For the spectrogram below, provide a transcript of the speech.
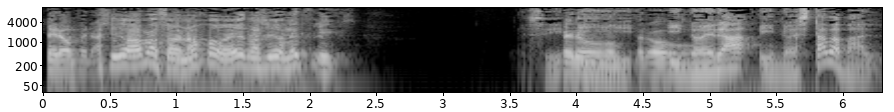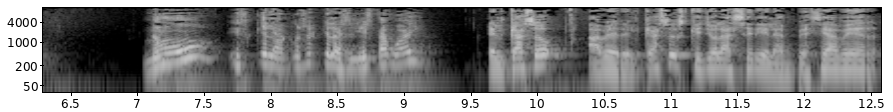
Pero, pero ha sido Amazon, ojo, eh, no ha sido Netflix. Sí, Pero- y, pero- y no era, y no estaba mal. No, es que la cosa es que la serie está guay. El caso, a ver, el caso es que yo la serie la empecé a ver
